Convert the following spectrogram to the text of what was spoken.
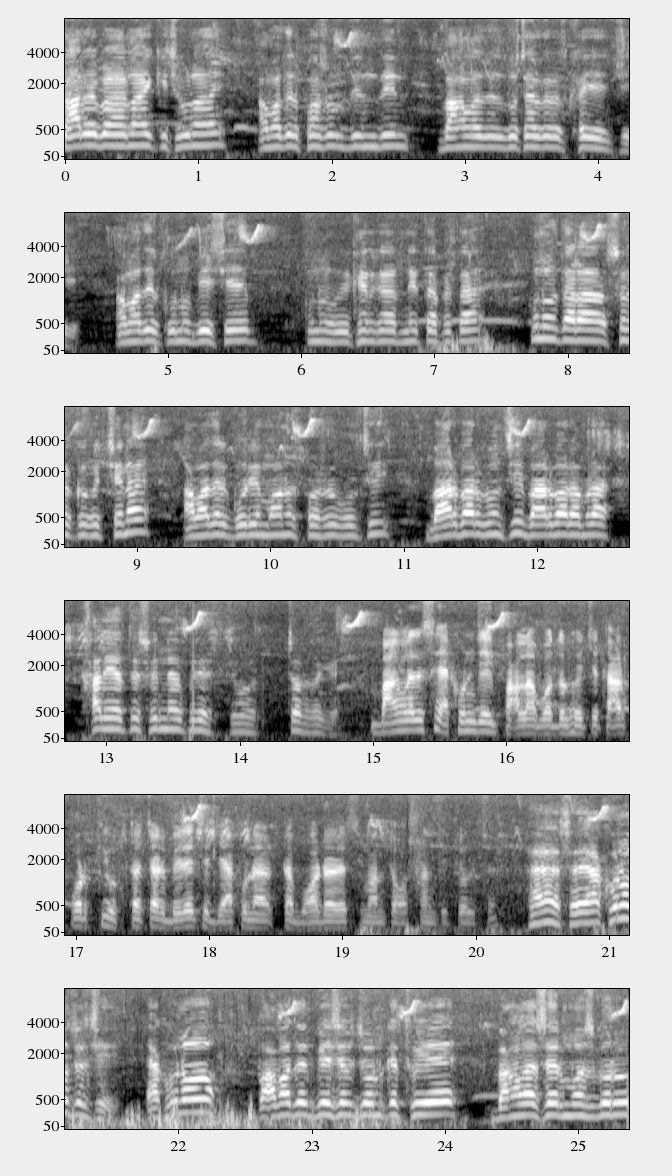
তারে বেড়া নাই কিছু নাই আমাদের ফসল দিন দিন বাংলাদেশ গোচার করে খাইয়েছে। আমাদের কোনো বেশে কোনো এখানকার নেতা ফেতা কোনো তারা সুরক্ষা করছে না। আমাদের গরিব মানুষ ফসল বলছি বারবার বলছি বারবার আমরা খালি হাতে সৈন্য ফিরে এসেছি চর থেকে। বাংলাদেশে এখন যে পালা বদল হয়েছে তারপর কি অত্যাচার বেড়েছে যে এখন একটা বর্ডারের সীমান্তে অশান্তি চলছে? হ্যাঁ সে এখনও চলছে। এখনও আমাদের বিএসএফ জনকে থুয়ে বাংলাদেশের মসগরু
